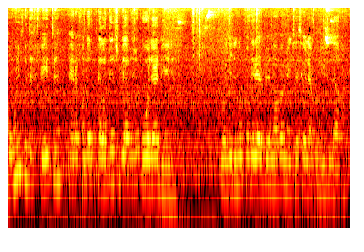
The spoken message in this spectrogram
o único defeito era quando ela desviava o olhar dele, pois ele não poderia ver novamente esse olhar bonito dela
